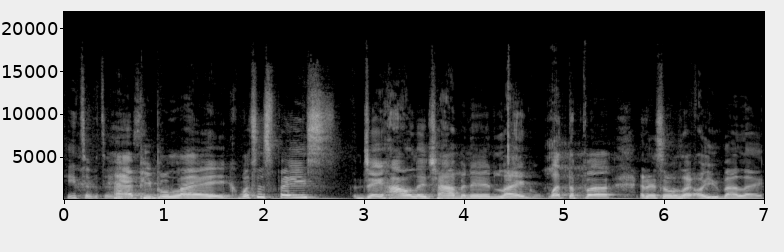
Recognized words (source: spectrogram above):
He took it to the had people like, "What's his face?" Jay Holiday chiming in like, "What the fuck?" And then someone was like, "Are you ballet?"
